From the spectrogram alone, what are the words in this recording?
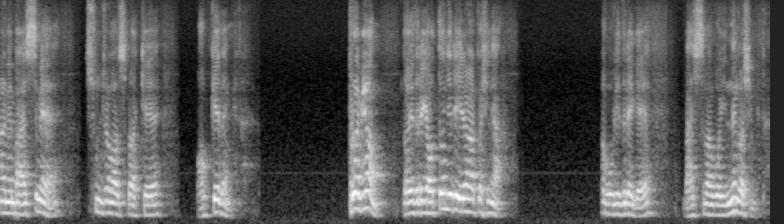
하나님의 말씀에 순종할 수밖에 없게 됩니다. 그러면 너희들에게 어떤 일이 일어날 것이냐? 하고 우리들에게 말씀하고 있는 것입니다.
